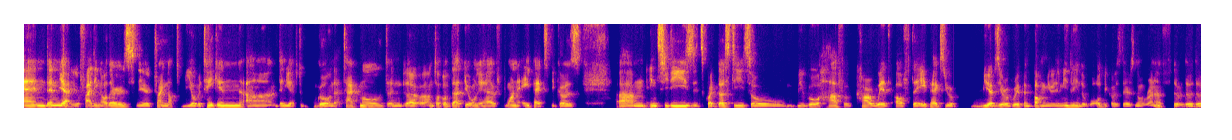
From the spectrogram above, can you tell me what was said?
And then, yeah, you're fighting others. You're trying not to be overtaken. Uh, then you have to go on the attack mode. And uh, on top of that, you only have one apex because um, in cities, it's quite dusty. So you go half a car width of the apex, you're you have zero grip and boom, you're immediately in the wall because there's no runoff. The, the, the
